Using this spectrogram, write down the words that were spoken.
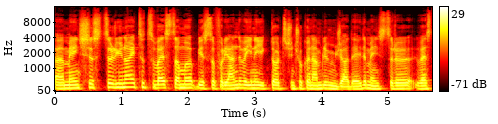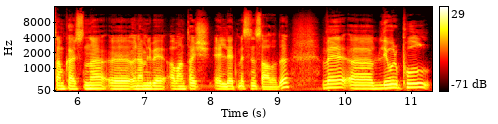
E, Manchester United West Ham'ı 1-0 yendi ve yine ilk 4 için çok önemli bir mücadeleydi. Manchester'ı West Ham karşısında e, önemli bir avantaj elde etmesini sağladı. Ve e, Liverpool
